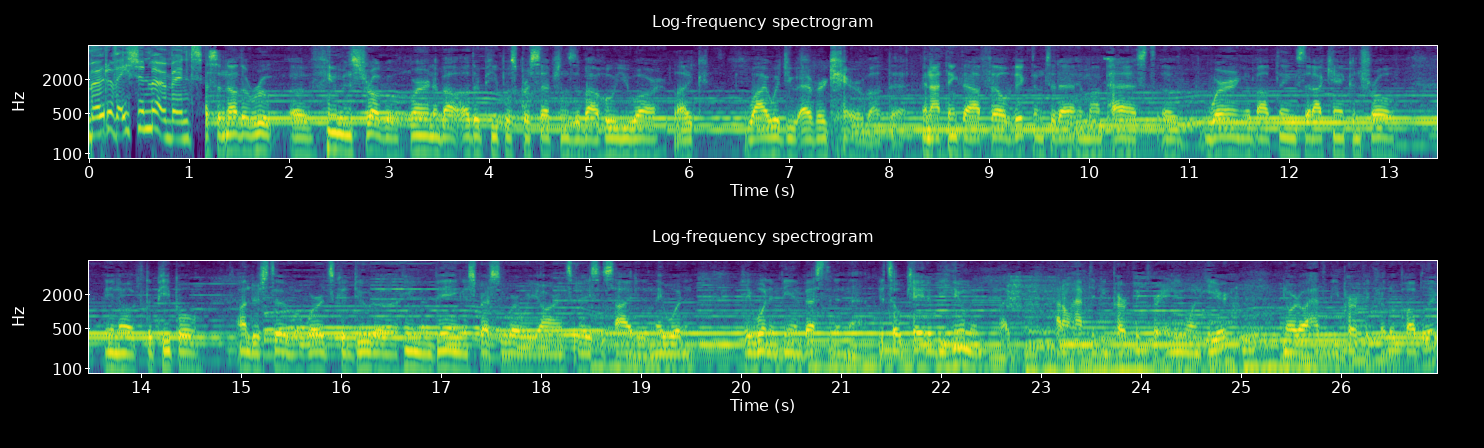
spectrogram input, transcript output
Motivation Moment. That's another root of human struggle, worrying about other people's perceptions about who you are. Like, why would you ever care about that? And I think that I fell victim to that in my past of worrying about things that I can't control. You know, if the people understood what words could do to a human being, especially where we are in today's society, then they wouldn't they wouldn't be invested in that. It's okay to be human. Like I don't have to be perfect for anyone here, nor do I have to be perfect for the public.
